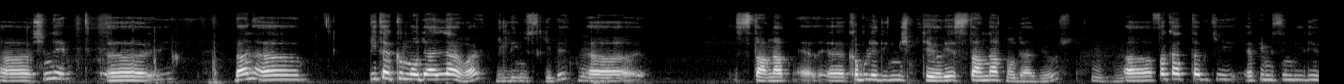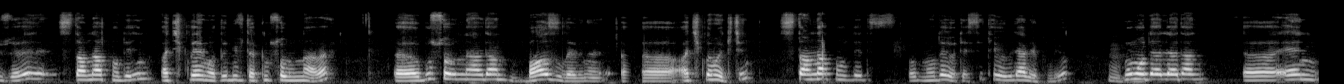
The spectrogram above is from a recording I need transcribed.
Ee, şimdi e, ben e, bir takım modeller var bildiğiniz gibi. Hı. Ee, standart e, kabul edilmiş bir teoriye standart model diyoruz. Hı hı. Fakat tabii ki hepimizin bildiği üzere standart modelin açıklayamadığı bir takım sorunlar var. Bu sorunlardan bazılarını açıklamak için standart model, model ötesi teoriler yapılıyor. Hı hı. Bu modellerden en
